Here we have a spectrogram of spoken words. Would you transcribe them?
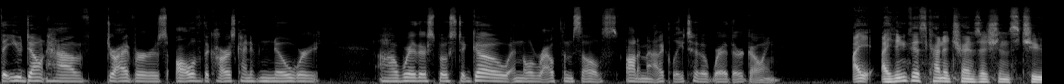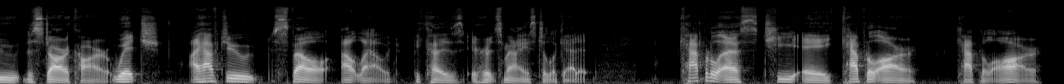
That you don't have drivers. All of the cars kind of know where uh, where they're supposed to go, and they'll route themselves automatically to where they're going. I, I think this kind of transitions to the StaRRcar, which I have to spell out loud because it hurts my eyes to look at it. Capital S T A capital R capital R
